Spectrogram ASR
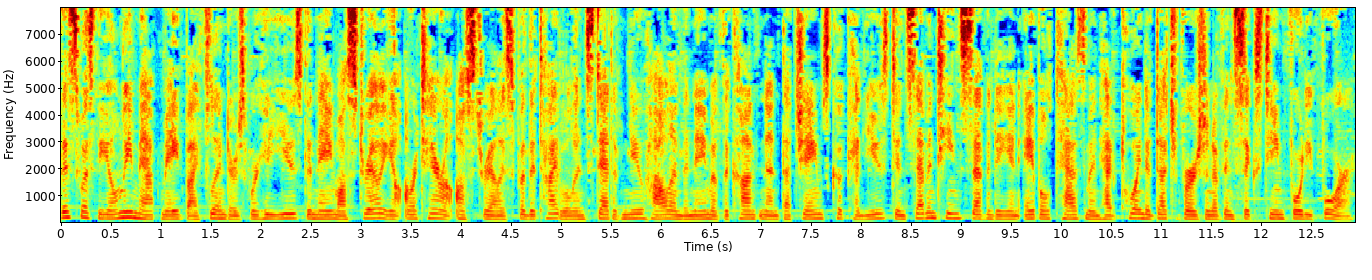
This was the only map made by Flinders where he used the name Australia or Terra Australis for the title instead of New Holland the name of the continent that James Cook had used in 1770 and Abel Tasman had coined a Dutch version of in 1644,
